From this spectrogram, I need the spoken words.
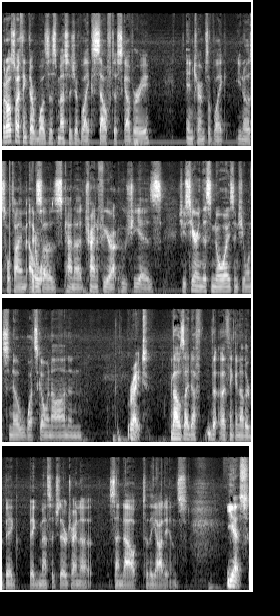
But also, I think there was this message of like self discovery, in terms of like you know this whole time Elsa's kind of trying to figure out who she is. She's hearing this noise and she wants to know what's going on, and Right. That was I def I think another big big message they were trying to send out to the audience. Yes,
